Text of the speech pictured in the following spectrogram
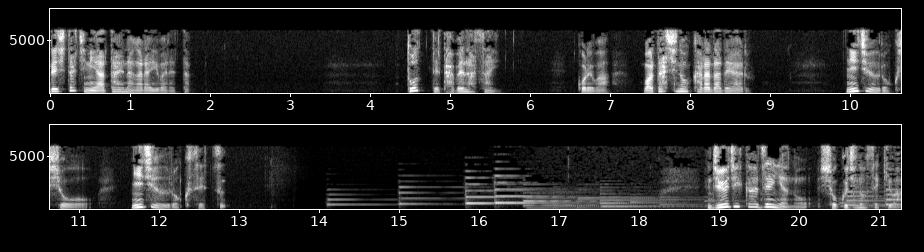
弟子たちに与えながら言われた。取って食べなさい。これは私の体である。二十六章、二十六節。十字架前夜の食事の席は、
